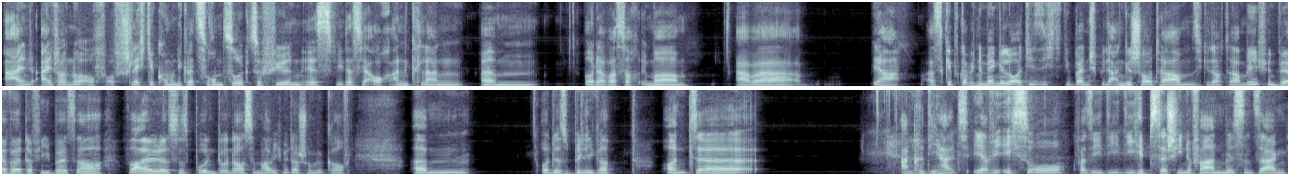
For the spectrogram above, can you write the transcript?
ein, einfach nur auf, auf schlechte Kommunikation zurückzuführen ist, wie das ja auch anklang, ähm, oder was auch immer. Aber ja, also es gibt, glaube ich, eine Menge Leute, die sich die beiden Spiele angeschaut haben, sich gedacht haben, ich finde Werwörter viel besser, weil das ist bunt und außerdem habe ich mir das schon gekauft. Ähm, und es ist billiger. Und äh, andere, die halt eher wie ich so quasi die, die Hipster-Schiene fahren müssen und sagen,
